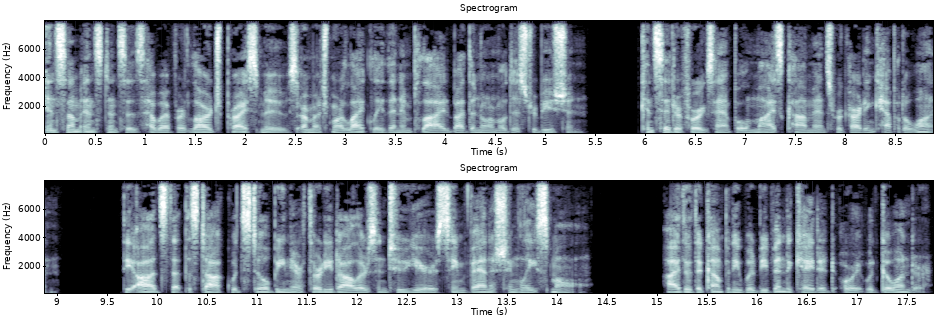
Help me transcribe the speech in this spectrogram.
In some instances, however, large price moves are much more likely than implied by the normal distribution. Consider, for example, Mai's comments regarding Capital One. The odds that the stock would still be near $30 in two years seem vanishingly small. Either the company would be vindicated or it would go under.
